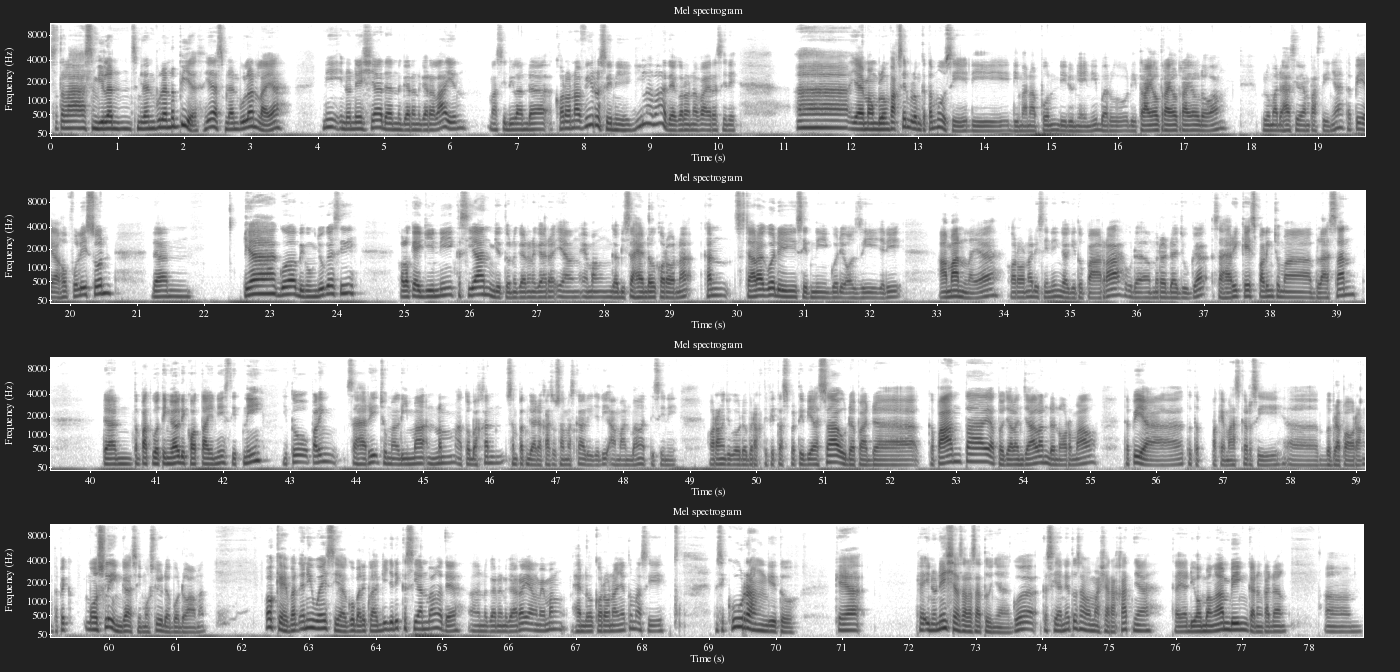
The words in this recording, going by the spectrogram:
setelah 9, 9 bulan lebih ya, ya 9 bulan lah ya. Ini Indonesia dan negara-negara lain masih dilanda coronavirus ini. Gila banget ya coronavirus ini. Uh, ya emang belum vaksin belum ketemu sih di di mana pun di dunia ini baru di trial trial trial doang belum ada hasil yang pastinya tapi ya hopefully soon dan ya gue bingung juga sih kalau kayak gini kesian gitu negara-negara yang emang nggak bisa handle corona kan secara gue di Sydney gue di Aussie jadi aman lah ya. Corona di sini nggak gitu parah, udah mereda juga. Sehari case paling cuma belasan. Dan tempat gue tinggal di kota ini, Sydney, itu paling sehari cuma 5, 6, atau bahkan sempat nggak ada kasus sama sekali. Jadi aman banget di sini. Orang juga udah beraktivitas seperti biasa, udah pada ke pantai atau jalan-jalan dan normal. Tapi ya tetap pakai masker sih uh, beberapa orang. Tapi mostly enggak sih, mostly udah bodo amat. Oke, okay, but anyways ya gue balik lagi jadi kesian banget ya eh, negara-negara yang memang handle coronanya tuh masih masih kurang gitu. Kayak kayak Indonesia salah satunya. Gue kesiannya tuh sama masyarakatnya. Kayak diombang-ambing kadang-kadang um,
